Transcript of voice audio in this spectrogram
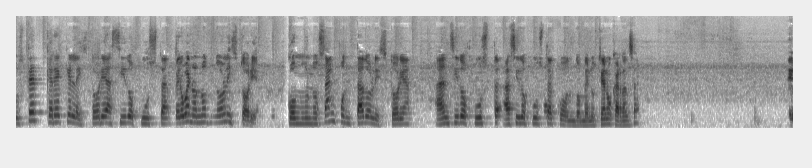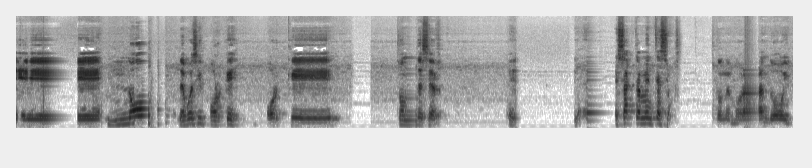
¿usted cree que la historia ha sido justa? Pero bueno, no, no la historia. Como nos han contado la historia, ¿han sido justa, ¿ha sido justa con don Venustiano Carranza? Eh, eh, no, le voy a decir por qué. Porque son de ser. Eh, exactamente así conmemorando hoy.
